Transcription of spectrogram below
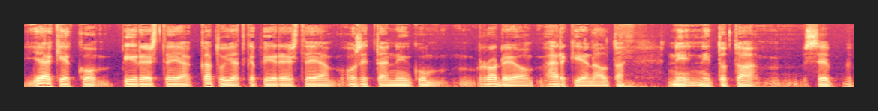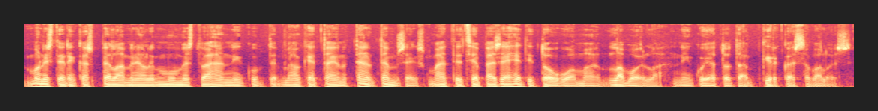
jääkiekkopiireistä ja katujätkäpiireistä ja osittain niin kuin rodeo härkien alta – niin, niin tota, se monisteiden kanssa pelaaminen oli mun mielestä vähän niin kuin, mä oikein tajunnut tämmöiseksi. Mä ajattelin, että siellä pääsee heti touhuamaan lavoilla niin kuin, ja tota, kirkkaissa valoissa.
